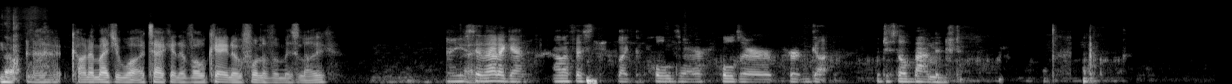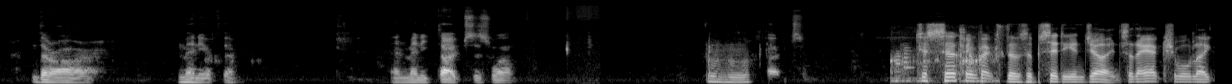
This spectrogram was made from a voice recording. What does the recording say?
No. And I can't imagine what attacking a volcano full of them is like. Now you say that again. Amethyst like holds her holds her her gut, which is still bandaged. There are many of them, and many types as well. hmm But Just circling back to those obsidian giants, are they actual like?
